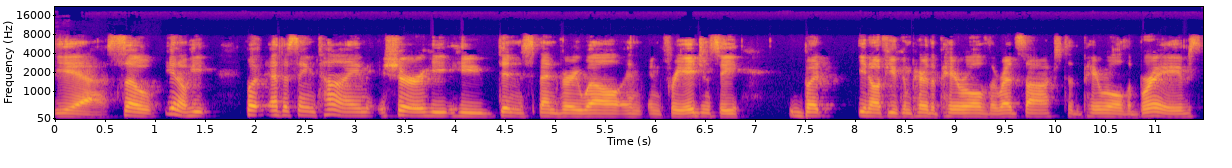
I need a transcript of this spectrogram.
Yeah. So, you know, he but at the same time, sure, he he didn't spend very well in, in free agency. But, you know, if you compare the payroll of the Red Sox to the payroll of the Braves,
